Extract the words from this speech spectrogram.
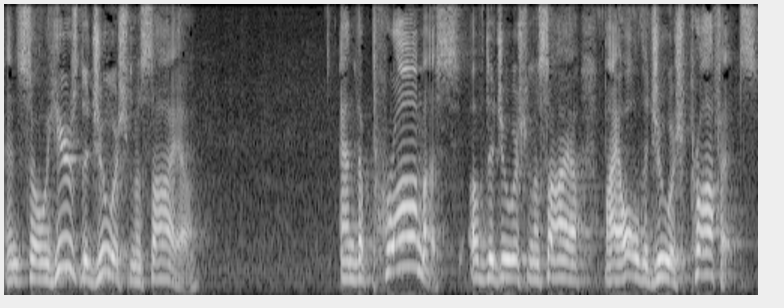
And so here's the Jewish Messiah. And the promise of the Jewish Messiah by all the Jewish prophets,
